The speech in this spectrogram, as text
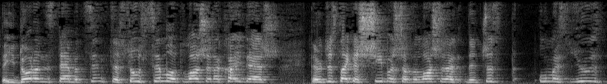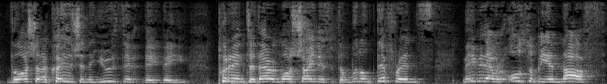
that you don't understand, but since they're so similar to Lashon HaKodesh, they're just like a shibush of the Lashon they're just almost used the Lashon HaKodesh and they used it, they, they put it into their Lashonis with a little difference, maybe that would also be enough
